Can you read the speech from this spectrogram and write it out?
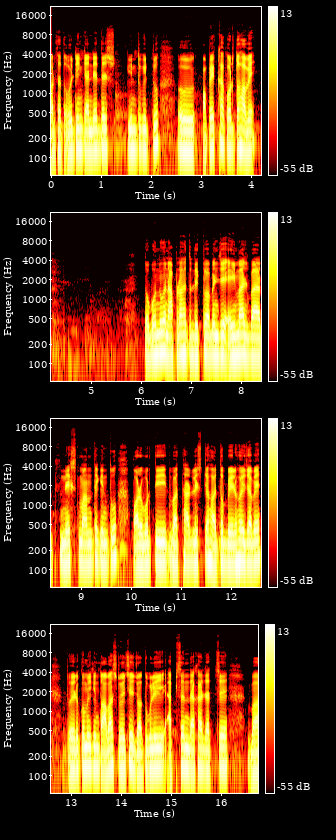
অর্থাৎ ওয়েটিং ক্যান্ডিডেটদের কিন্তু একটু অপেক্ষা করতে হবে। তো বন্ধুগণ, আপনারা হয়তো দেখতে পাবেন যে এই মাস বা নেক্সট মান্থে কিন্তু পরবর্তী বা থার্ড লিস্টে হয়তো বের হয়ে যাবে। তো এরকমই কিন্তু আভাস রয়েছে, যতগুলি অ্যাবসেন্ট দেখা যাচ্ছে বা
